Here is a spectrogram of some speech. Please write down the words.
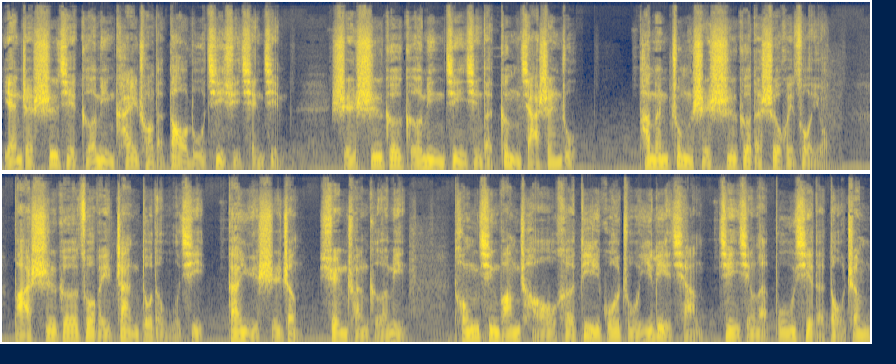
沿着诗界革命开创的道路继续前进，使诗歌革命进行得更加深入。他们重视诗歌的社会作用，把诗歌作为战斗的武器，干预时政，宣传革命，同清王朝和帝国主义列强进行了不懈的斗争。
